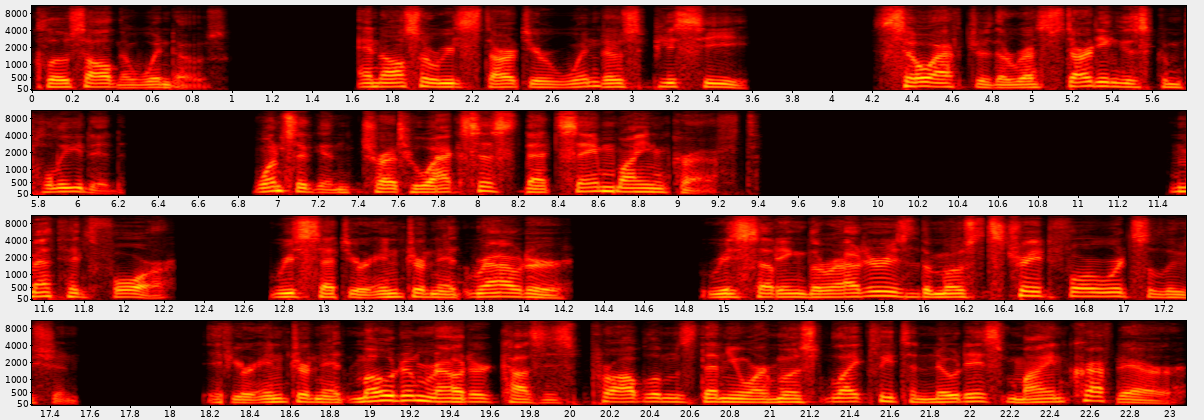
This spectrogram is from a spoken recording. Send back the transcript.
close all the windows. And also restart your Windows PC. So after the restarting is completed, once again try to access that same Minecraft. Method 4. Reset your internet router. Resetting the router is the most straightforward solution. If your internet modem router causes problems then you are most likely to notice Minecraft error.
